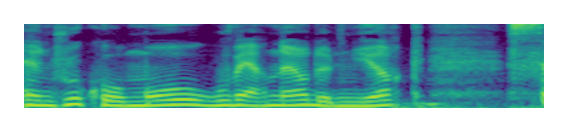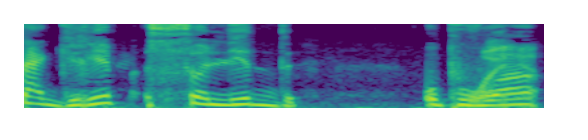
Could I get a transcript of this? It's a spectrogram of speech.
Andrew Cuomo, gouverneur de New York, s'agrippe solide au pouvoir.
